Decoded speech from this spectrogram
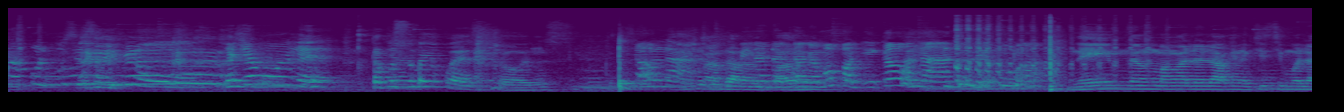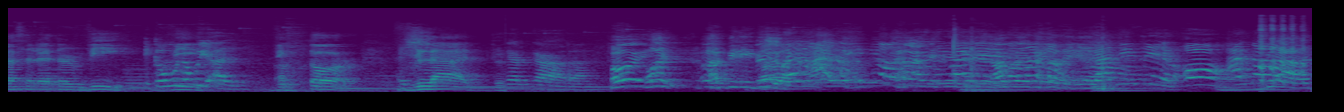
ng pulpo sa inyo? Lagyan mo ulit. Tapos na ba yung questions? Ano na? Pinadagdagan mo pag ikaw na ano gawa. Name ng mga lalaki nagsisimula sa letter V. Ikaw muna. Kuya Al. Victor. Vlad. Vergara. Hoy! Hoy! Apelido yun. Alin yun? Alin yun? Ah, pwede ba rin? Vladimir. Oh, ano? Vlad.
